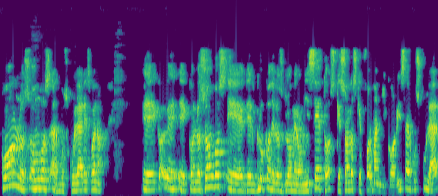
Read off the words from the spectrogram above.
con los hongos arbusculares, bueno, eh, con los hongos del grupo de los glomeromicetos, que son los que forman micorriza arbuscular,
